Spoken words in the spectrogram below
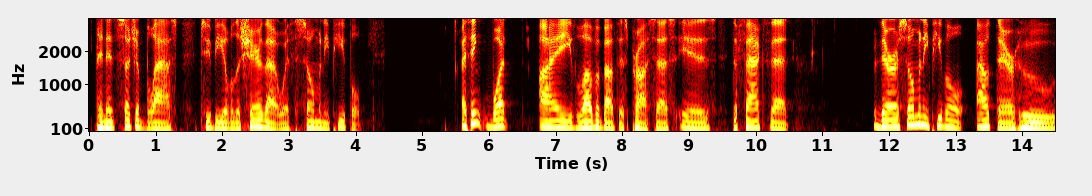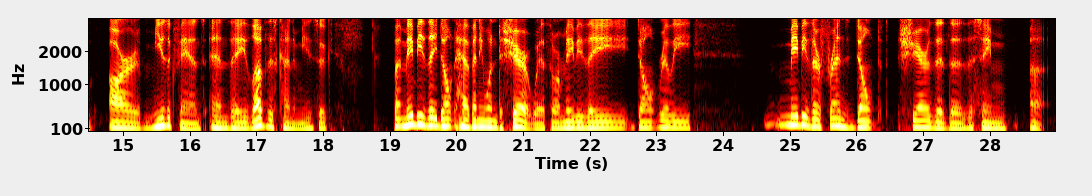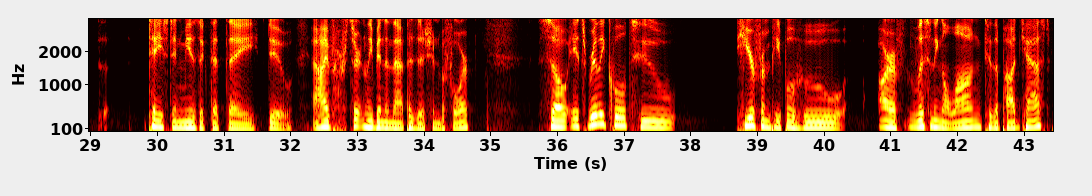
And it's such a blast to be able to share that with so many people. I think what I love about this process is the fact that there are so many people out there who are music fans and they love this kind of music, but maybe they don't have anyone to share it with, or maybe they don't really, maybe their friends don't share the the the same uh, taste in music that they do. I've certainly been in that position before. So it's really cool to hear from people who are listening along to the podcast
